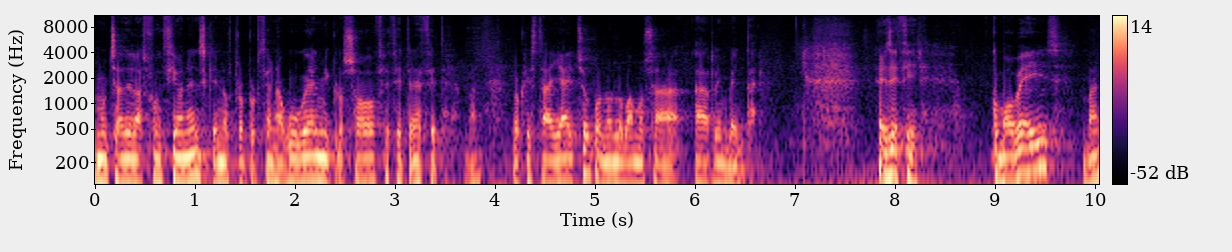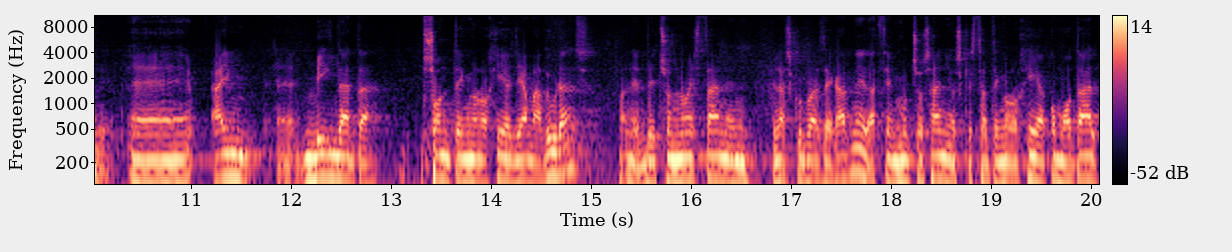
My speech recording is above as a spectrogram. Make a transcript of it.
muchas de las funciones que nos proporciona Google, Microsoft, etcétera, etcétera. Lo que está ya hecho, pues no lo vamos a, reinventar. Es decir, como veis. Eh, hay eh, Big Data, son tecnologías ya maduras, de hecho no están en, en las curvas de Gartner, hace muchos años que esta tecnología como tal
